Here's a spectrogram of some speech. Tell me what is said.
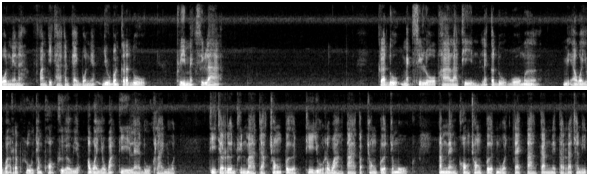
บนเนี่ยนะฟันที่ขากรรไกรบนเนี่ยอยู่บนกระดูก premaxilla กระดูกแม็กซิโลพาลาทีน และกระดูกโวเมอร์ มีอวัยวะรับรู้จำเพาะคืออวัยวะที่แลดูคล้ายหนวด ที่เจริญขึ้นมาจากช่องเปิดที่อยู่ระหว่างตากับช่องเปิดจมูก ตำแหน่งของช่องเปิดหนวดแตกต่างกันในแต่ละชนิด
